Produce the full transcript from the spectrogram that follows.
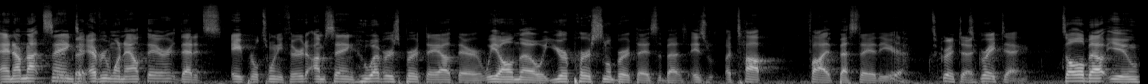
and I'm not saying to everyone out there that it's April 23rd. I'm saying whoever's birthday out there, we all know your personal birthday is the best, is a top five best day of the year. Yeah, it's a great day. It's a great day. It's all about you.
